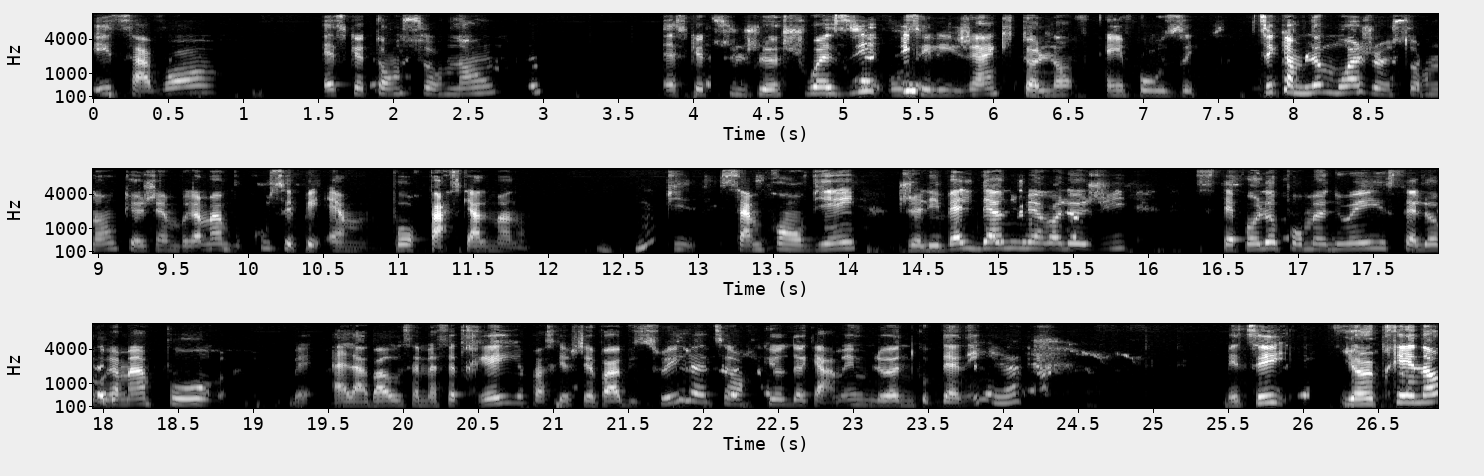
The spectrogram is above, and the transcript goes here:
et de savoir est-ce que ton surnom est-ce que tu le choisis ou c'est les gens qui te l'ont imposé? Tu sais, comme là, moi, j'ai un surnom que j'aime vraiment beaucoup, c'est PM, pour Pascal Manon. Mm-hmm. Puis ça me convient, je l'ai validé en numérologie. C'était pas là pour me nuire, c'était là vraiment pour. Ben, à la base, ça m'a fait rire parce que je n'étais pas habituée. Là, on recule de quand même là, une couple d'années. Mais tu sais, il y a un prénom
